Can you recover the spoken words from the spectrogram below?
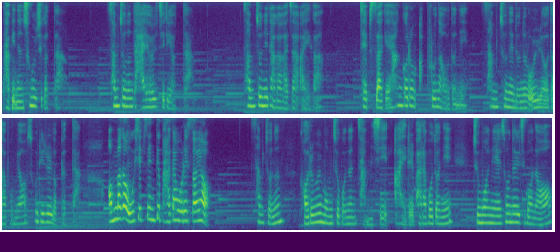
다비는 숨을 죽였다. 삼촌은 다혈질이었다. 삼촌이 다가가자 아이가 잽싸게 한 걸음 앞으로 나오더니 삼촌의 눈을 올려다보며 소리를 높였다. 엄마가 50센트 받아오랬어요. 삼촌은 걸음을 멈추고는 잠시 아이를 바라보더니 주머니에 손을 집어넣어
